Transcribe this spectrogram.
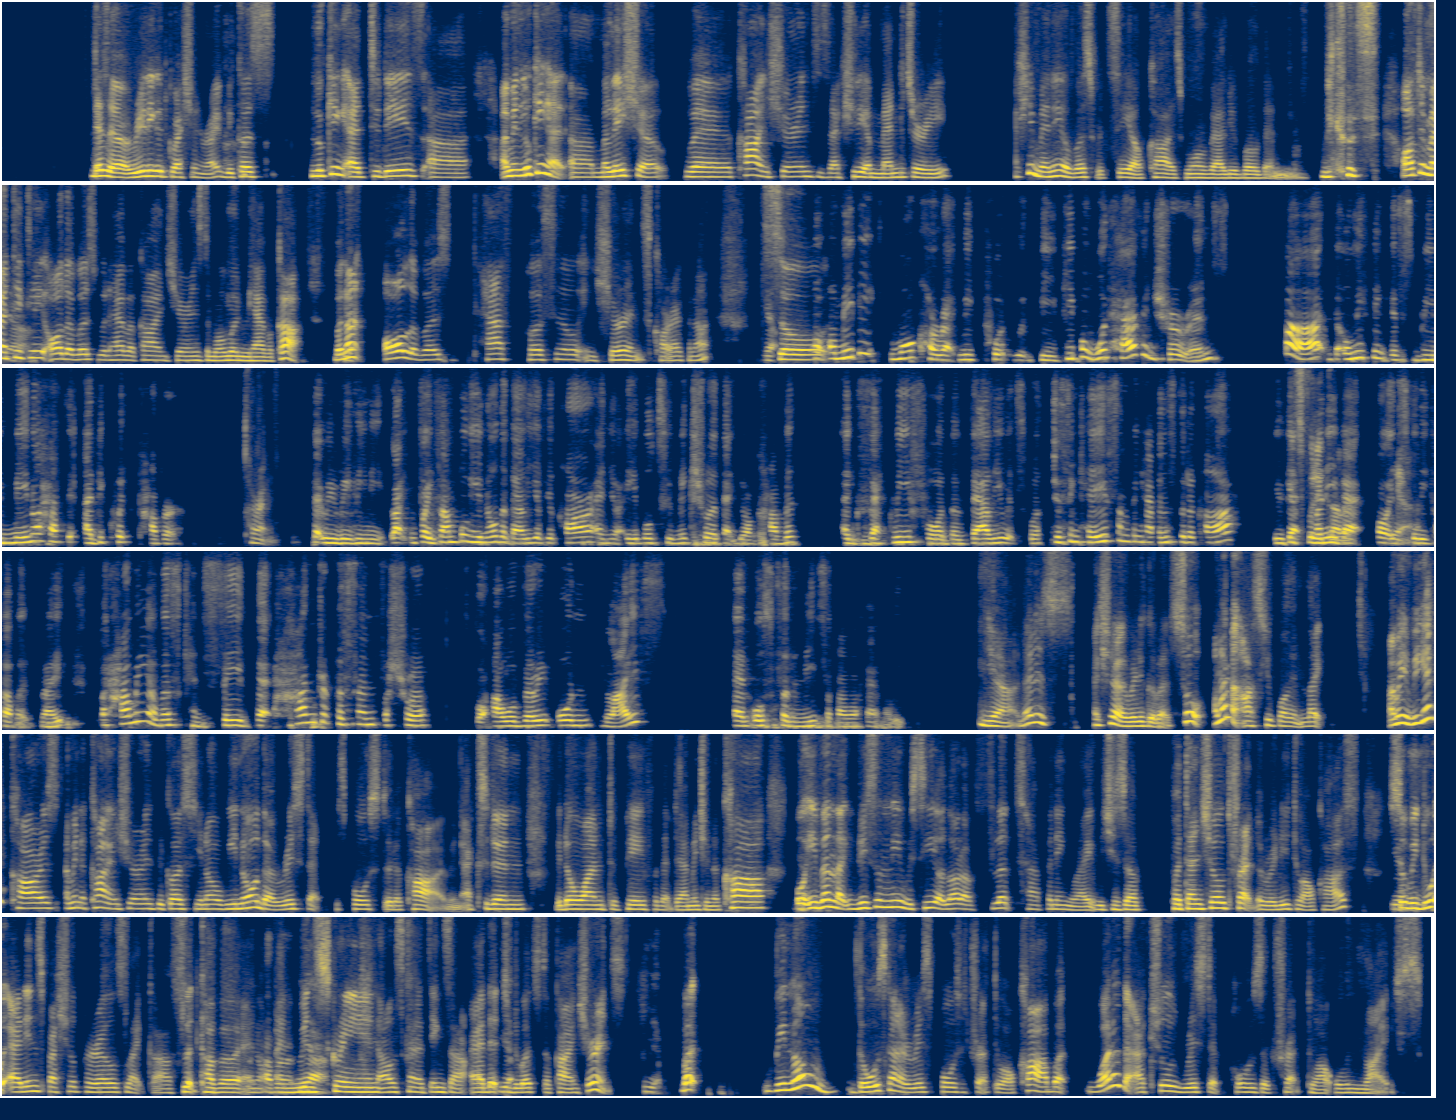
That's a really good question, right? Because looking at today's, uh, I mean, looking at uh, Malaysia, where car insurance is actually a mandatory, actually, many of us would say our car is more valuable than me because automatically all of us would have a car insurance the moment we have a car, but Yeah. not all of us have personal insurance, correct or not? Yeah. So, Or, or maybe more correctly put would be people would have insurance, but the only thing is we may not have the adequate cover correct. that we really need. Like, for example, you know the value of your car and you're able to make sure that you're covered exactly for the value it's worth. Just in case something happens to the car, you get money covered. back or it's Yeah. fully covered, right? But how many of us can say that 100% for sure for our very own lives and also for the needs of our family? Yeah, that is actually a really good one. So I want to ask you, Pauline, like, I mean, we get cars, I mean, a car insurance because, you know, we know the risk that is posed to the car. I mean, accident, we don't want to pay for that damage in the car. Or even like recently, we see a lot of floods happening, right? Which is a potential threat already to our cars. So we do add in special perils like uh, flood cover and, cover, and yeah. windscreen, all those kind of things are added Yeah. towards the car insurance. Yeah. But we know those kind of risks pose a threat to our car, but what are the actual risks that pose a threat to our own lives?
